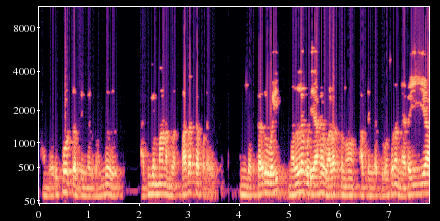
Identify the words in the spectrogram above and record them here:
அந்த ரிப்போர்ட் அப்படிங்கிறது வந்து அதிகமாக நம்மளை பதட்டப்பட வைக்கும் இந்த கருவை நல்லபடியாக வளர்க்கணும் அப்படிங்கிறதுக்கோசரம் நிறையா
